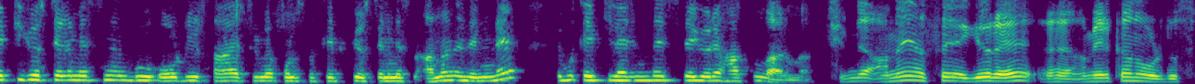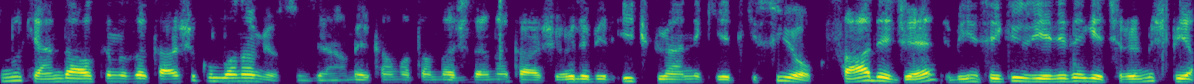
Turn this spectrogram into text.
tepki gösterilmesinin bu orduyu sahaya sürme konusunda tepki gösterilmesinin ana nedeni ne? Ve bu tepkilerinde size göre haklılar mı? Şimdi anayasaya göre e, Amerikan ordusunu kendi halkınıza karşı kullanamıyorsunuz. Yani Amerikan vatandaşlarına karşı öyle bir iç güvenlik yetkisi yok. Sadece 1807'de geçirilmiş bir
